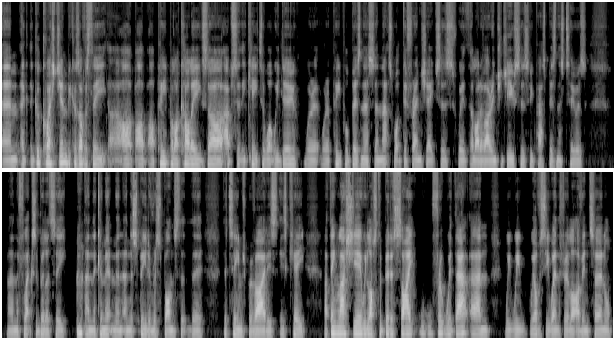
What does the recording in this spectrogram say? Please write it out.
um, a, a, good question because obviously our, our, our, people, our colleagues are absolutely key to what we do. We're, we're a people business and that's what differentiates us with a lot of our introducers who pass business to us and the flexibility and the commitment and the speed of response that the the teams provide is is key. I think last year we lost a bit of sight for, with that. Um, we, we we obviously went through a lot of internal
